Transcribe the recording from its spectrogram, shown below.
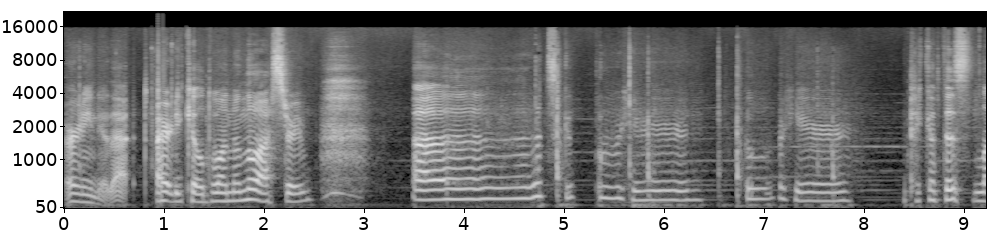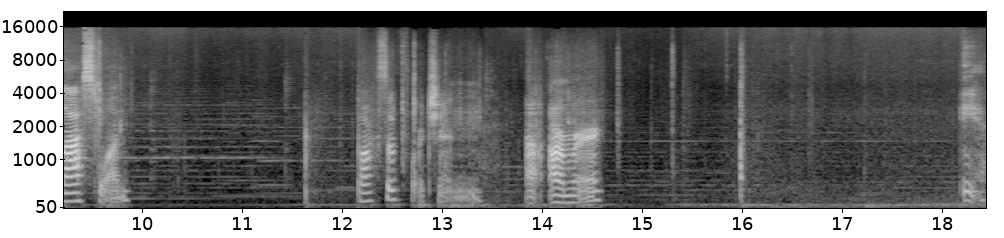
I Already knew that. I already killed one on the last stream. Uh, let's go over here. Over here. Pick up this last one. Box of Fortune. Uh, armor. Yeah.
